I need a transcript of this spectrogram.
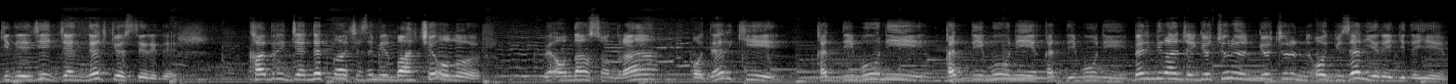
gideceği cennet gösterilir. Kabri cennet bahçesinde bir bahçe olur ve ondan sonra o der ki kaddimuni, kaddimuni, kaddimuni. Beni bir an önce götürün, götürün o güzel yere gideyim.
